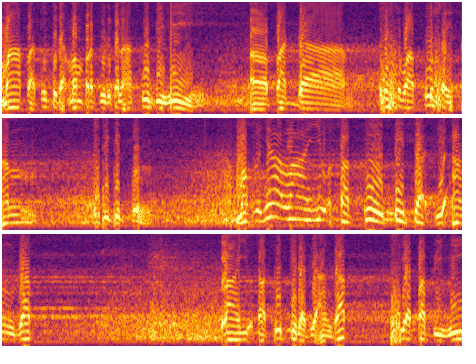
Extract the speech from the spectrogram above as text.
maaf itu tidak memperdulikan aku bihi uh, pada sesuatu syai'an sedikit pun. Maksudnya layu satu tidak dianggap layu satu tidak dianggap siapa bihi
